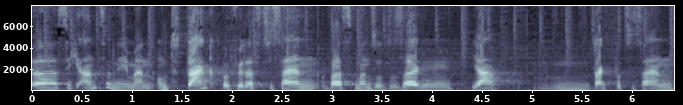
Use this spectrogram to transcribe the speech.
äh, sich anzunehmen und dankbar für das zu sein, was man sozusagen, ja, dankbar zu sein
